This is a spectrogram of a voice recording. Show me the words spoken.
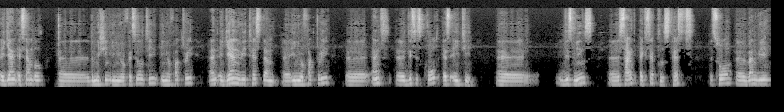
again assemble the machine in your facility, in your factory, and again we test them uh, in your factory uh, and uh, this is called SAT. this means site acceptance tests. So when we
